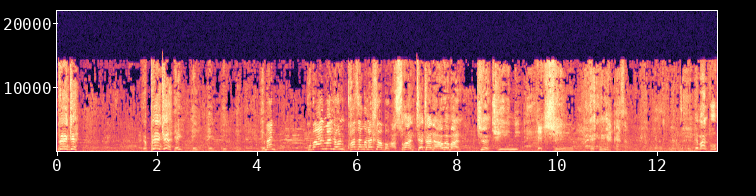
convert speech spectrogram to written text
Pinky! Ya Pinky! Hey, hey, hey, hey, hey. Hey man, kubani man lona ukhwaza ngolo hlobo? Asuka ndithetha nawe man. tyhini ebantu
